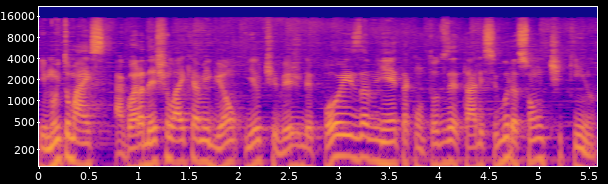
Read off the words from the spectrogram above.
e muito mais. Agora deixa o like, amigão, e eu te vejo depois da vinheta com todos os detalhes. Segura só um tiquinho.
